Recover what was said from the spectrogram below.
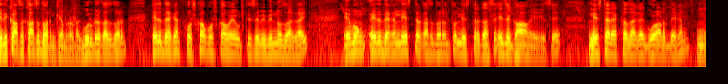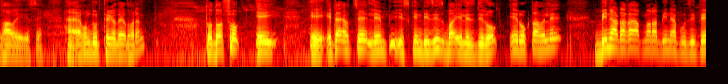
এদিকে কাছে কাছে ধরেন ক্যামেরাটা, গরুটার কাছে ধরেন। এই যে দেখেন ফোসকা ফোসকা হয়ে উঠতেছে বিভিন্ন জায়গায়। এবং এই যে দেখেন লেজটার কাছে ধরেন তো, লেজটার কাছে এই যে ঘা হয়ে গেছে। লেজটার একটা জায়গায় গোড়াটা দেখেন ঘা হয়ে গেছে। হ্যাঁ এখন দূর থেকে দেখে ধরেন। তো দর্শক, এই এটা হচ্ছে লেম্পি স্কিন ডিজিজ বা এলএসডি রোগ। এই রোগটা হলে বিনা টাকায় আপনারা বিনা পুঁজিতে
